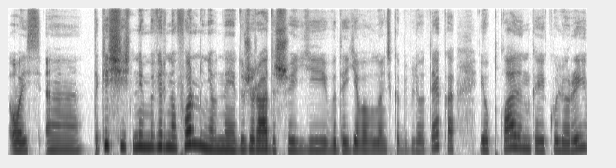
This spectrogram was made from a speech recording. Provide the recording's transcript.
Ось е, таке ще неймовірне оформлення в неї. Дуже рада, що її видає Вавилонська бібліотека, і обкладинка, і кольори.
